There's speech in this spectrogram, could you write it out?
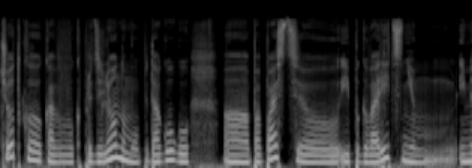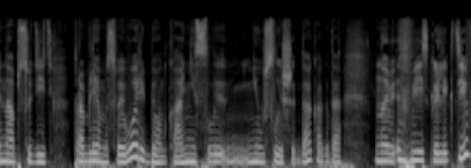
четко к, к определенному педагогу а, попасть а, и поговорить с ним, именно обсудить проблемы своего ребенка, а не, сли, не услышать, да, когда на весь коллектив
